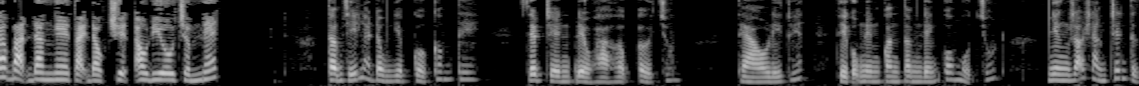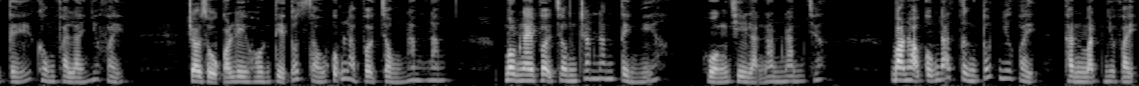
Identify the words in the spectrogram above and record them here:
Các bạn đang nghe tại đọc chuyện audio.net Thậm chí là đồng nghiệp của công ty, xếp trên đều hòa hợp ở chung. Theo lý thuyết thì cũng nên quan tâm đến cô một chút, nhưng rõ ràng trên thực tế không phải là như vậy. Cho dù có ly hôn thì tốt xấu cũng là vợ chồng 5 năm. Một ngày vợ chồng trăm năm tình nghĩa, huống chi là 5 năm chứ. Bọn họ cũng đã từng tốt như vậy, thân mật như vậy,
